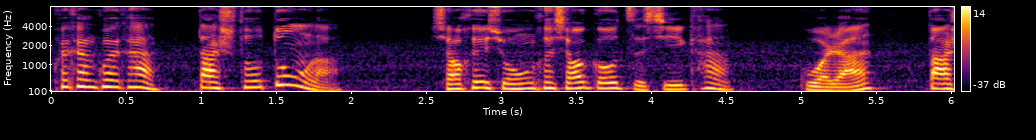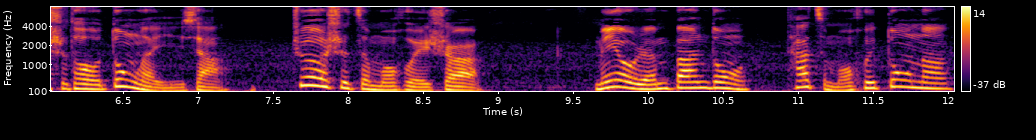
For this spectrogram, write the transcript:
快看快看，大石头动了！”小黑熊和小狗仔细一看，果然。大石头动了一下，这是怎么回事？没有人搬动，它怎么会动呢？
